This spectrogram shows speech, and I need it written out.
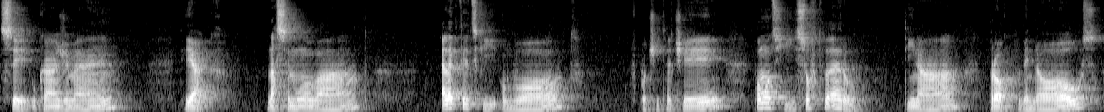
si ukážeme, jak nasimulovat elektrický obvod v počítači pomocí softwaru Tina pro Windows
